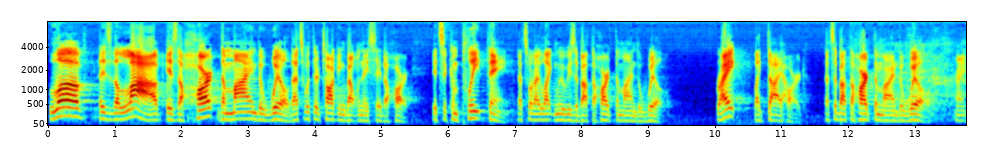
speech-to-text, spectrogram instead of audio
love is the lev, is the heart, the mind, the will. That's what they're talking about when they say the heart. It's a complete thing. That's what I like movies about the heart, the mind, the will. Right? Like Die Hard. That's about the heart, the mind, the will, right?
